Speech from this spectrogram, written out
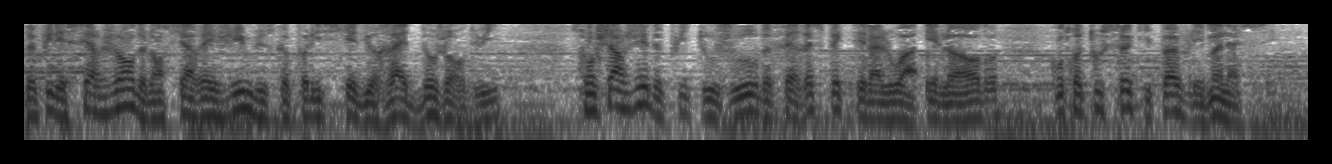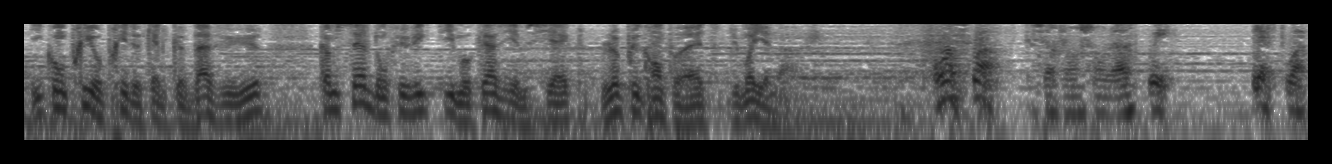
depuis les sergents de l'Ancien Régime jusqu'aux policiers du raid d'aujourd'hui, sont chargés depuis toujours de faire respecter la loi et l'ordre contre tous ceux qui peuvent les menacer, y compris au prix de quelques bavures, comme celle dont fut victime au XVe siècle le plus grand poète du Moyen Âge. François, les sergents sont là Oui. Lève-toi.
